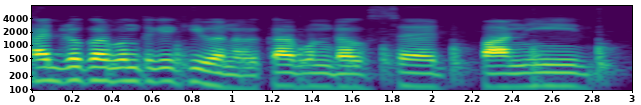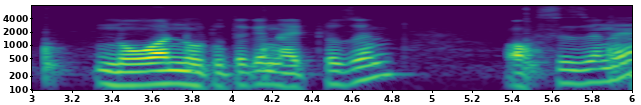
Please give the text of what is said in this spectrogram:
হাইড্রোকার্বন থেকে কি বানাবে? কার্বন ডাইঅক্সাইড, পানি নো ওয়ান নো টু থেকে নাইট্রোজেন, অক্সিজেনে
